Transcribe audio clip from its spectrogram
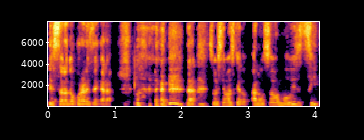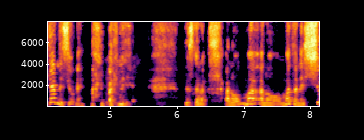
レストランで怒られてたから。だからそうしてますけど、あの、そう、もうウイルスついてるんですよね。いっぱいね。ですから、あの、ま、あの、またね、手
